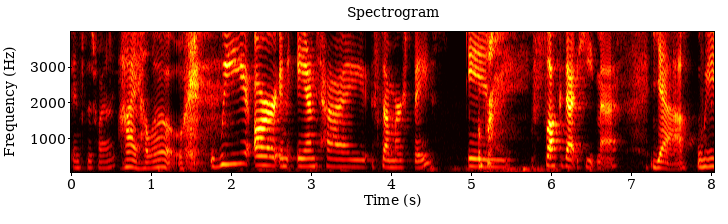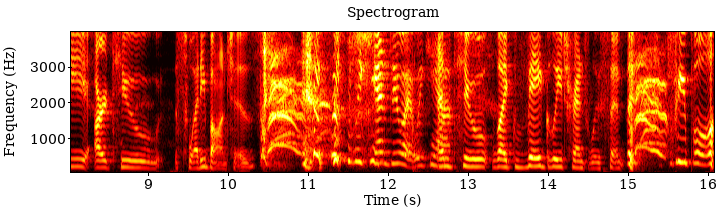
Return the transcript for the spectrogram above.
Into the Twilight. Hi. Hello. We are an anti summer space in fuck that heat mess. yeah. We are two sweaty bonches we can't do it. We can't. and two like vaguely translucent people.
